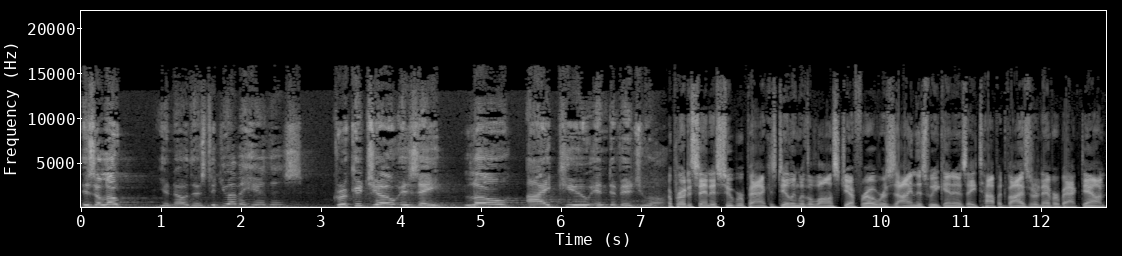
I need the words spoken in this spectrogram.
is a low. You know this. Did you ever hear this? Crooked Joe is a low IQ individual. A pro DeSantis super PAC is dealing with a loss. Jeff Roe resigned this weekend as a top advisor to Never Back Down.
